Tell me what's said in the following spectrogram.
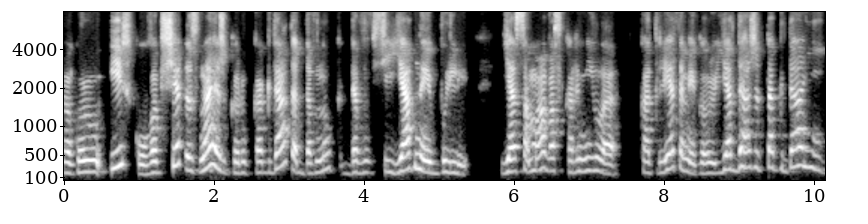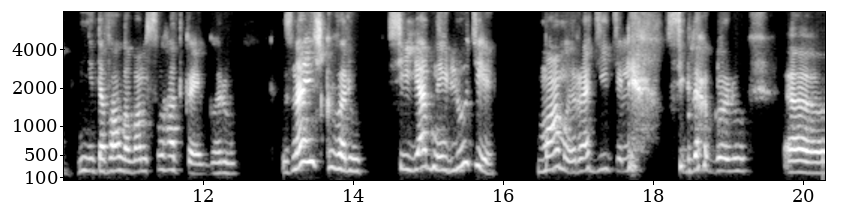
Я говорю, Иску, вообще-то, знаешь, говорю, когда-то давно, когда вы все ядные были, я сама вас кормила котлетами, говорю, я даже тогда не, не давала вам сладкое, говорю. Знаешь, говорю, все ядные люди, мамы, родители, всегда, говорю, э,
